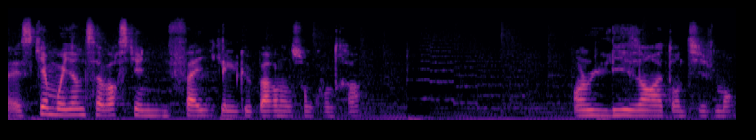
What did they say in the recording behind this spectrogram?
Est-ce qu'il y a moyen de savoir s'il y a une faille quelque part dans son contrat? En le lisant attentivement.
